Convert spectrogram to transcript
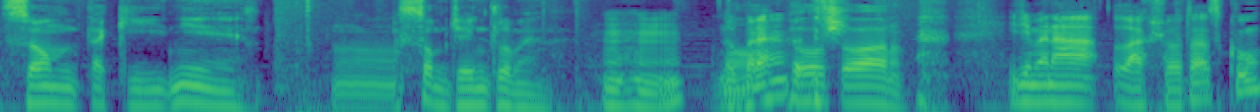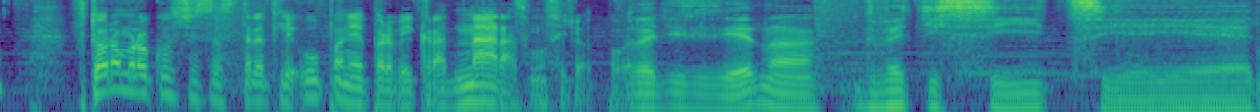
som taký, nie, mm, som gentleman. Mhm, No, Dobre. to, to áno. Ideme na ľahšiu otázku. V ktorom roku ste sa stretli úplne prvýkrát? Naraz musíte odpovedať. 2001. 2001.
